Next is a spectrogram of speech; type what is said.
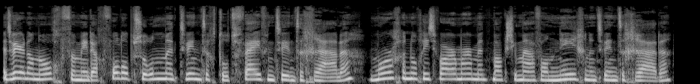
Het weer dan nog, vanmiddag volop zon met 20 tot 25 graden. Morgen nog iets warmer met maxima van 29 graden.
